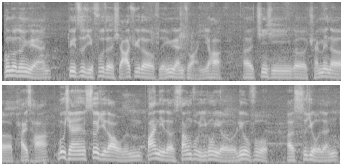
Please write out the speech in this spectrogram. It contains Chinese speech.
工作人员对自己负责辖区的人员转移哈呃进行一个全面的排查。目前涉及到我们班里的商户一共有六户呃十九人。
